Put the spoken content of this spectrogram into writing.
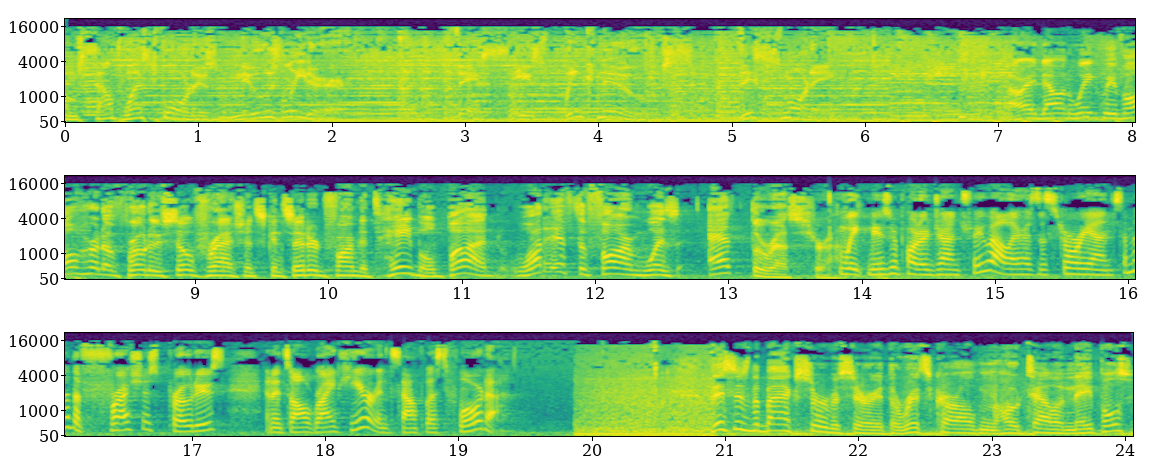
from Southwest Florida's news leader. This is Wink News. This morning. All right, now in Wink, we've all heard of produce so fresh it's considered farm to table, but what if the farm was at the restaurant? Wink News reporter John Treeweiler has a story on some of the freshest produce, and it's all right here in Southwest Florida. This is the back service area at the Ritz-Carlton Hotel in Naples,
